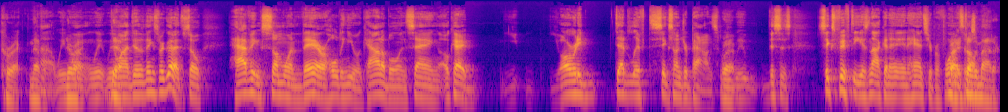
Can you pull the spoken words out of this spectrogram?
Correct. Never. No, we You're want right. we, we Yeah. want to do the things we're good at. So having someone there holding you accountable and saying, okay, you, you already deadlift 600 pounds. We- we- this is 650 is not going to enhance your performance. Right, at doesn't matter.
